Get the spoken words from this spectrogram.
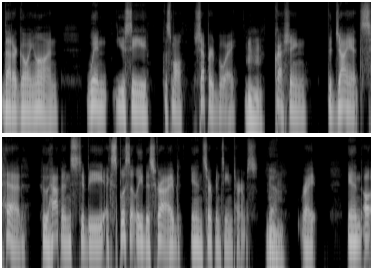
that are going on when you see the small shepherd boy hmm crushing the giant's head, who happens to be explicitly described in serpentine terms, Yeah. right? And all,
